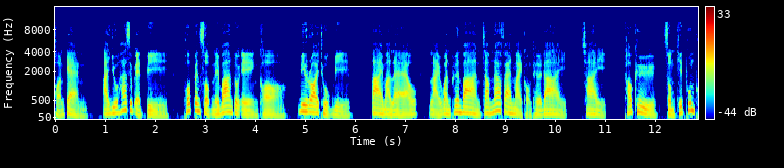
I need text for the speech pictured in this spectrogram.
ขอนแก่น อายุ 51 ปี พบเป็นศพในบ้านตัวเองคอ มีรอยถูกบีบ ตายมาแล้ว หลายวันเพื่อนบ้านจำหน้าแฟนใหม่ของเธอได้ ใช่ เขาคือ สมคิดพุ่มพ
